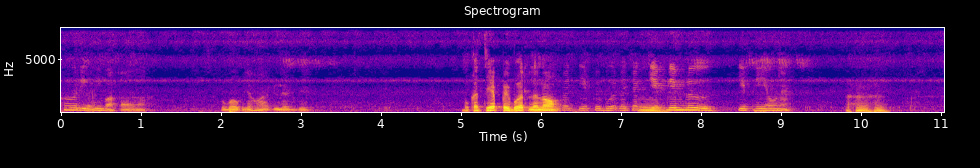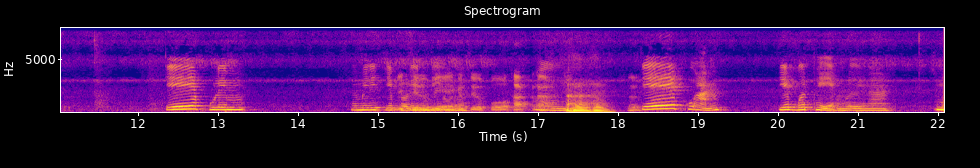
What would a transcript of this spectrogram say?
คือเดี๋ยวนี้บ่อ่าระเบิดจะหอดเรื่องดีมันก็เจ็บไปเบิดแล้วเนาะ ก็เจ็บไปเบิดแล้วจะเจ็บริมลือเจ็บเหี่ยวน่ะ เจ็บกูเล็มมันไม่ได้เจ็บตัวริมเดียวกันะบเจอโฟคักขอืนาดมเจ็บกูอัน เจ็บเบิดแผงเลยนะ ซุ่ม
